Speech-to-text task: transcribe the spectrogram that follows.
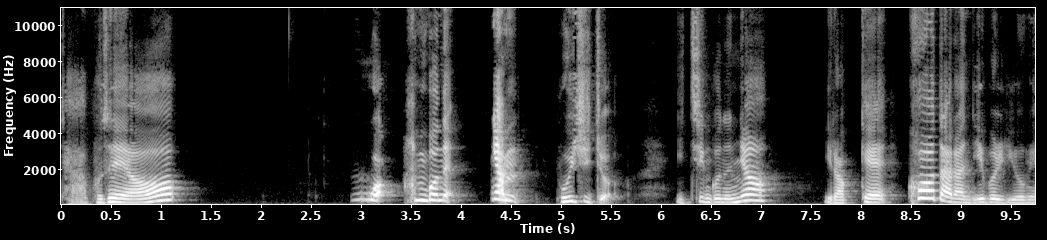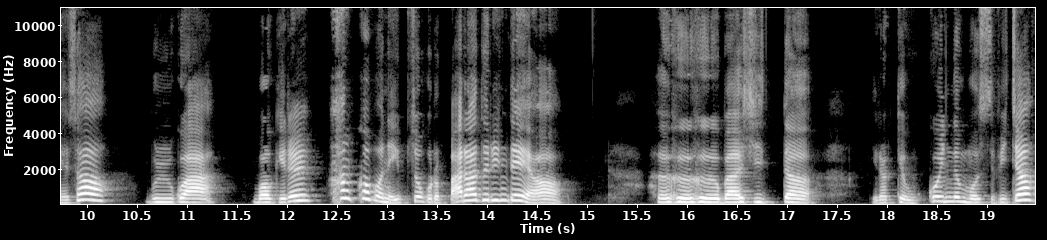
자, 보세요. 우와, 한 번에 냠! 보이시죠? 이 친구는요. 이렇게 커다란 입을 이용해서 물과 먹이를 한꺼번에 입속으로 빨아들인대요. 흐흐흐 맛있다. 이렇게 웃고 있는 모습이죠?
